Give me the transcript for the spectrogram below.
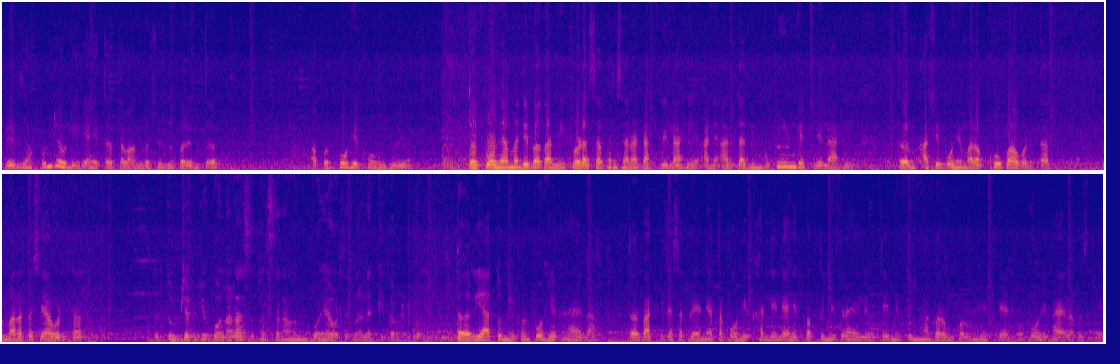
प्लेट झाकून ठेवलेली आहे. तर आता वांगं शिजूपर्यंत आपण पोहे खाऊन घेऊया. तर पोह्यामध्ये बघा मी थोडासा फरसाणा टाकलेला आहे आणि अर्धा लिंबू पिळून घेतलेला आहे. तर असे पोहे मला खूप आवडतात. तुम्हाला कसे आवडतात? तर तुमच्यापैकी कोणाला असं फरसाणा म्हणून पोहे आवडतात मला नक्की कमेंट करू तर या तुम्ही पण पोहे खायला. तर बाकीच्या सगळ्यांनी आता पोहे खाल्लेले आहेत. फक्त मीच राहिले होते. मी पुन्हा गरम करून घेतले आणि मग पोहे खायला बसले.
